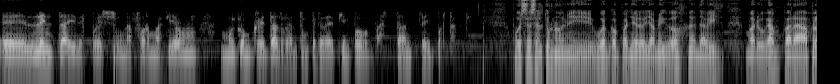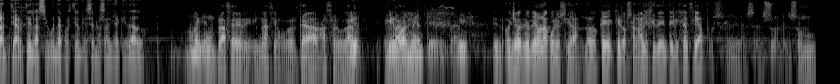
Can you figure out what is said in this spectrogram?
eh, lenta y después una formación muy concreta durante un periodo de tiempo bastante importante. Pues es el turno de mi buen compañero y amigo David Marugán para plantearte la segunda cuestión que se nos había quedado. Muy bien. Un placer, Ignacio, volverte a, saludar. igualmente, David. Yo, tengo una curiosidad, dado que, los análisis de inteligencia pues, eh, son,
